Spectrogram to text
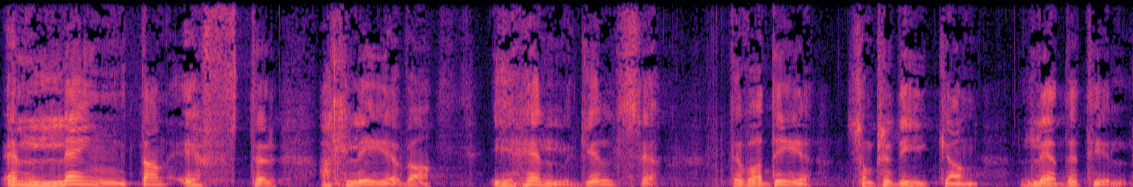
En längtan efter att leva i helgelse. Det var det som predikan ledde till.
